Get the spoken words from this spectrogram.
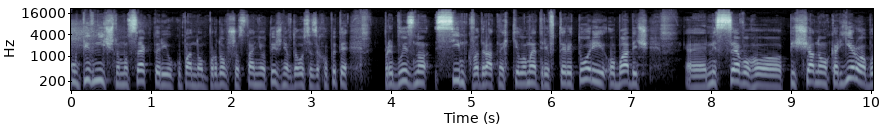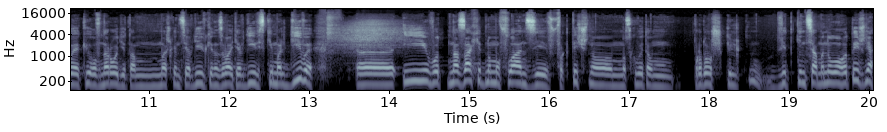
у північному секторі. Окупантам впродовж останнього тижня вдалося захопити приблизно 7 квадратних кілометрів території обабіч е, місцевого піщаного кар'єру, або як його в народі там мешканці Авдіївки називають Авдіївські Мальдіви. Е, І от на західному фланзі фактично московитам впродовж кіль... від кінця минулого тижня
